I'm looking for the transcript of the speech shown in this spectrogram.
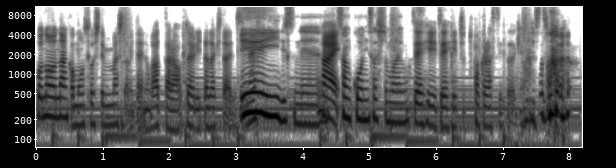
このなんか妄想してみましたみたいのがあったらお便りいただきたいですね、ええいいですね。はい参考にさせてもらいます。ぜひぜひちょっとパクらせていただきます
